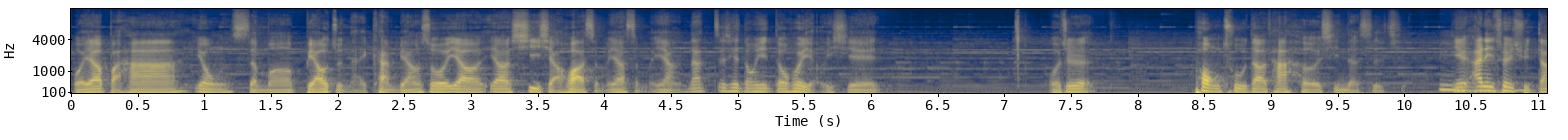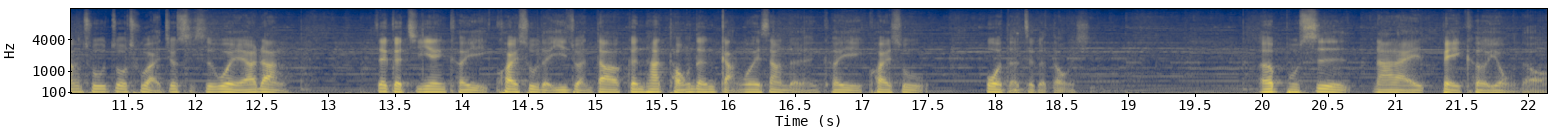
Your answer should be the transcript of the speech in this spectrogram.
我要把它用什么标准来看？比方说要要细小化什么，要什么样？那这些东西都会有一些，我觉得。碰触到它核心的事情，因为案例萃取当初做出来就只是为了要让这个经验可以快速的移转到跟他同等岗位上的人可以快速获得这个东西，而不是拿来备课用的哦。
